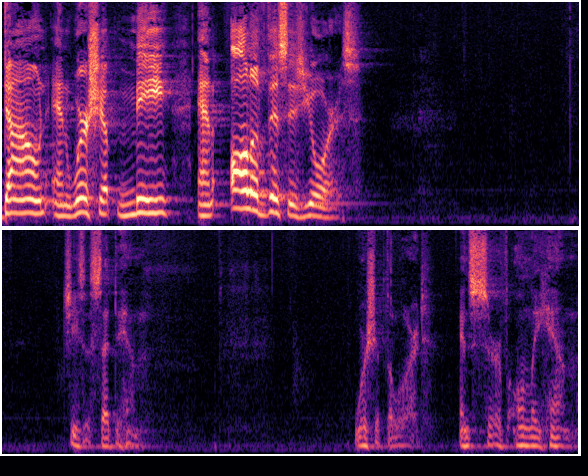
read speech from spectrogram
down and worship me, and all of this is yours. Jesus said to him, Worship the Lord and serve only him.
